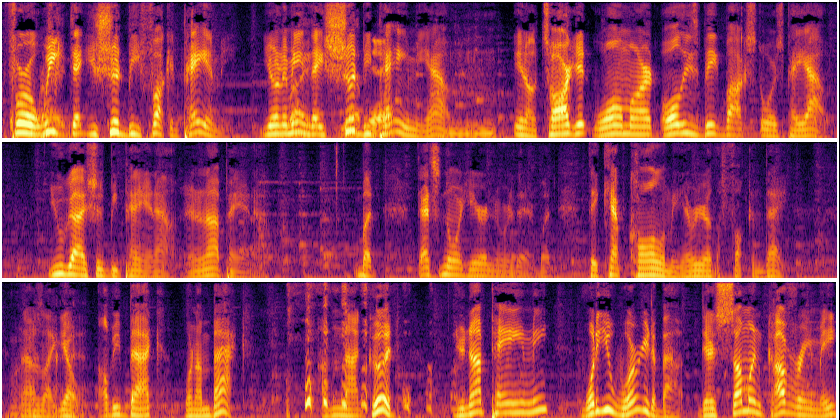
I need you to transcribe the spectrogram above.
for a week that you should be fucking paying me. You know what I mean? Right. They should be Yeah. paying me out. Mm-hmm. You know, Target, Walmart, all these big box stores pay out. You guys should be paying out, and they're not paying out. But that's nor here nor there. But they kept calling me every other fucking day, and I was like, "Yo, I'll be back when I'm back. I'm not good. You're not paying me. What are you worried about? There's someone covering me.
